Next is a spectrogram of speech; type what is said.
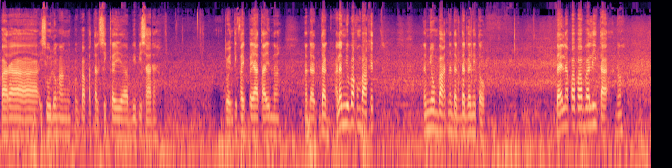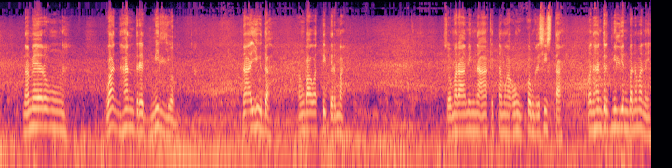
para isulong ang pagpapatalsik kay ah, BP Sara. 25 pa yata yun na nadagdag. Alam nyo ba kung bakit? Alam nyo kung bakit nadagdagan ito? Dahil napapabalita no na merong 100 million na ayuda ang bawat pipirma. So maraming naakit na mga kong kongresista. 100 million ba naman eh.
